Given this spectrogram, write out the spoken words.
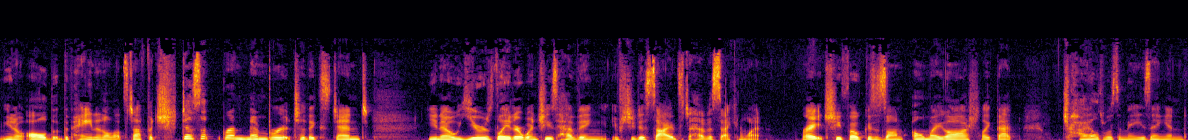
you know, all the, the pain and all that stuff, but she doesn't remember it to the extent you know, years later when she's having, if she decides to have a second one, right? She focuses on, oh my gosh, like that child was amazing. And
